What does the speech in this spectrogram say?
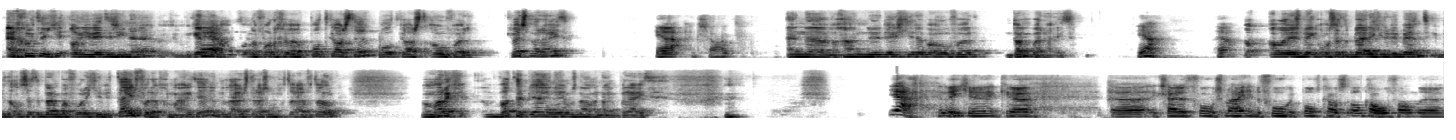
En goed dat je, om je weer te zien. Hè? We kennen ja. je van de vorige podcast, hè? podcast over kwetsbaarheid. Ja, exact. En uh, we gaan nu deze keer hebben over dankbaarheid. Ja, ja. Allereerst ben ik ontzettend blij dat je er weer bent. Ik ben er ontzettend dankbaar voor dat je er weer tijd voor hebt gemaakt. Hè? De luisteraars ongetwijfeld ook. Maar Mark, wat heb jij in hemelsnaam en dankbaarheid? Ja, weet je, ik, uh, uh, ik zei het volgens mij in de vorige podcast ook al van... Uh,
